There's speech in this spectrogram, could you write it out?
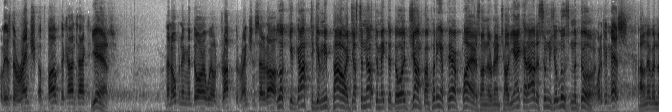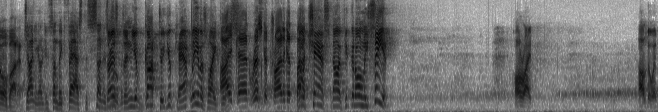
Well, is the wrench above the contact? Yes. Then opening the door, we'll drop the wrench and set it off. Look, you got to give me power, just enough to make the door jump. I'm putting a pair of pliers on the wrench. I'll yank it out as soon as you loosen the door. What if you miss? I'll never know about it. John, you gotta do something fast. The sun is moving. Thurston, you've got to. You can't leave us like this. I can't risk it. Try to get back. No chance. Now, if you could only see it. All right. I'll do it.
